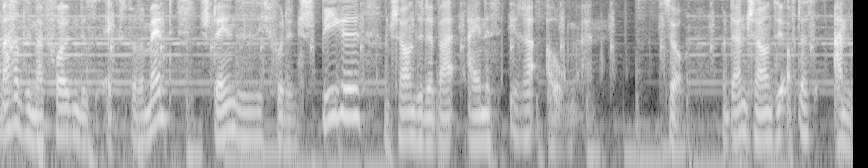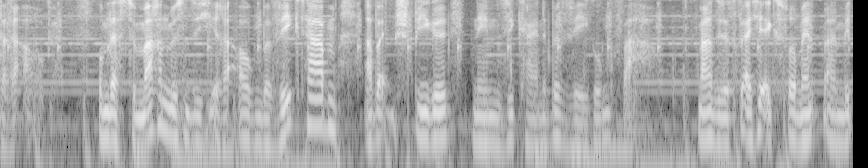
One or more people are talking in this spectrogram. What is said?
Machen Sie mal folgendes Experiment. Stellen Sie sich vor den Spiegel und schauen Sie dabei eines Ihrer Augen an. So, und dann schauen Sie auf das andere Auge. Um das zu machen, müssen sich Ihre Augen bewegt haben, aber im Spiegel nehmen Sie keine Bewegung wahr. Machen Sie das gleiche Experiment mal mit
